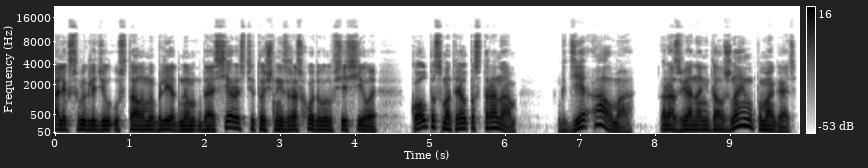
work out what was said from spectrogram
Алекс выглядел усталым и бледным до серости, точно израсходовал все силы. Кол посмотрел по сторонам. «Где Алма? Разве она не должна ему помогать?»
